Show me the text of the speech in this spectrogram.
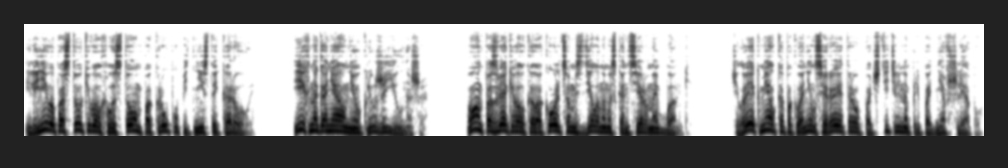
и лениво постукивал хлыстом по крупу пятнистой коровы. Их нагонял неуклюжий юноша. Он позвякивал колокольцем, сделанным из консервной банки. Человек мелко поклонился Рейтеру, почтительно приподняв шляпу.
